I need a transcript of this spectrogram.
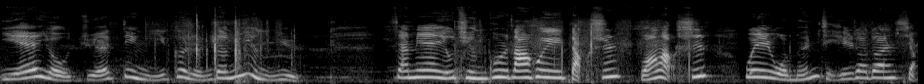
也有决定一个人的命运。下面有请故事大会导师王老师为我们解析这段小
